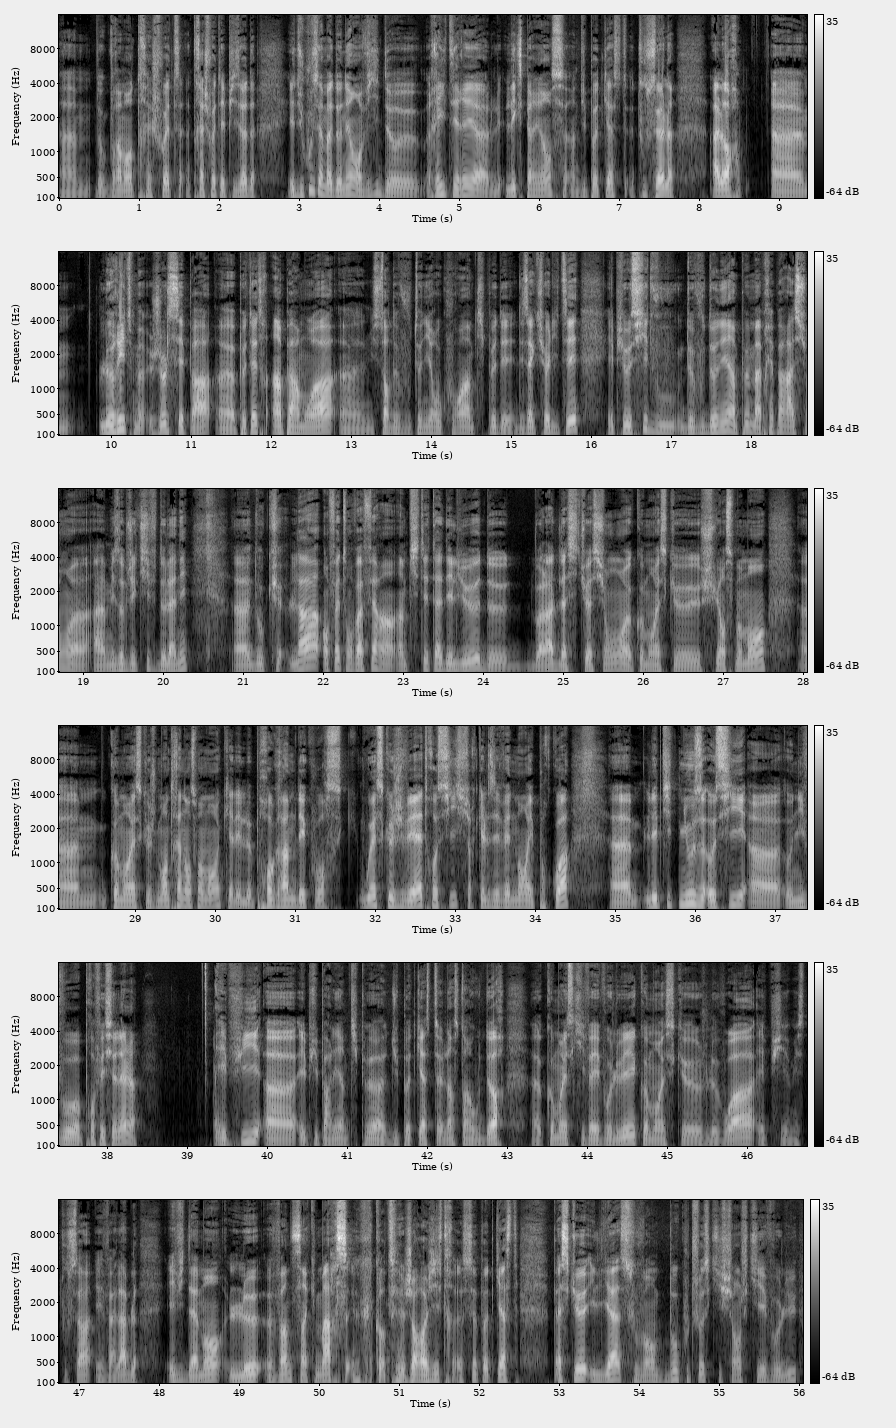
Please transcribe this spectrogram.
Euh, donc vraiment très chouette, très chouette épisode. Et du coup, ça m'a donné envie de réitérer l'expérience du podcast tout seul. Alors, le rythme, je le sais pas, euh, peut-être un par mois, euh, histoire de vous tenir au courant un petit peu des, actualités, et puis aussi de vous, de vous donner un peu ma préparation euh, à mes objectifs de l'année. donc là, en fait, on va faire un, petit état des lieux de voilà de la situation, comment est-ce que je suis en ce moment, comment est-ce que je m'entraîne en ce moment, quel est le programme des courses, où est-ce que je vais être aussi, sur quels événements et pourquoi, les petites news aussi au niveau professionnel. Et puis, euh, et puis parler un petit peu euh, du podcast L'Instant Outdoor, euh, comment est-ce qu'il va évoluer, comment est-ce que je le vois, et puis mais tout ça est valable évidemment le 25 mars quand j'enregistre ce podcast, parce que il y a souvent beaucoup de choses qui changent, qui évoluent,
